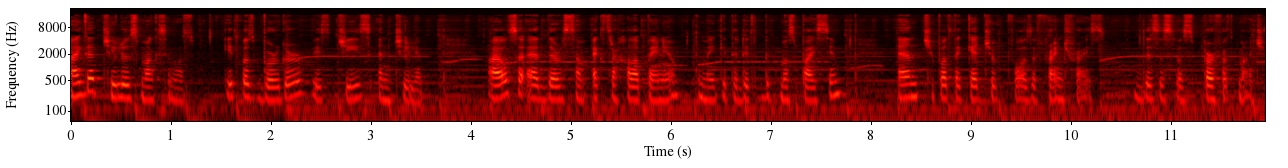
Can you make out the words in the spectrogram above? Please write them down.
I got Chilius Maximus. It was burger with cheese and chili. I also add there some extra jalapeno to make it a little bit more spicy and chipotle ketchup for the french fries. This is a perfect match.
